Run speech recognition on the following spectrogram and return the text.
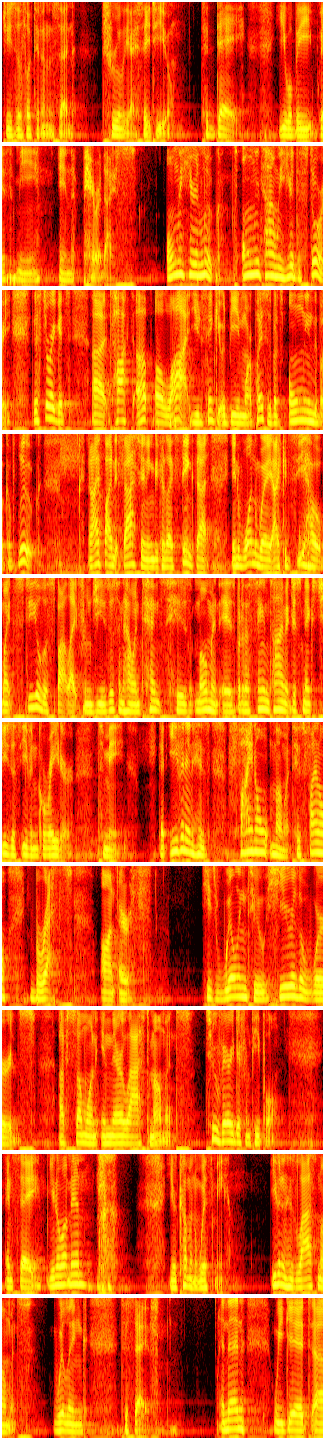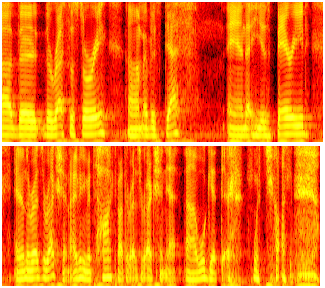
Jesus looked at him and said, Truly I say to you, today you will be with me in paradise. Only here in Luke. It's only time we hear the story. This story gets uh, talked up a lot. You'd think it would be in more places, but it's only in the book of Luke. And I find it fascinating because I think that in one way I could see how it might steal the spotlight from Jesus and how intense his moment is, but at the same time, it just makes Jesus even greater to me. That even in his final moments, his final breaths on earth, he's willing to hear the words of someone in their last moments, two very different people, and say, You know what, man? You're coming with me. Even in his last moments, willing to save. And then we get uh, the the rest of the story um, of his death and that he is buried, and then the resurrection. I haven't even talked about the resurrection yet. Uh, we'll get there with John.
